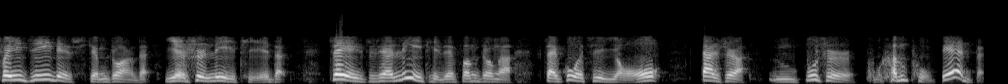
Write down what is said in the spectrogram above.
飞机的形状的，也是立体的。这些立体的风筝啊，在过去有，但是嗯不是很普遍的。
